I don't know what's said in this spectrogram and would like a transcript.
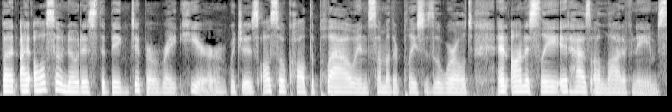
But I also notice the Big Dipper right here, which is also called the Plough in some other places of the world. And honestly, it has a lot of names.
